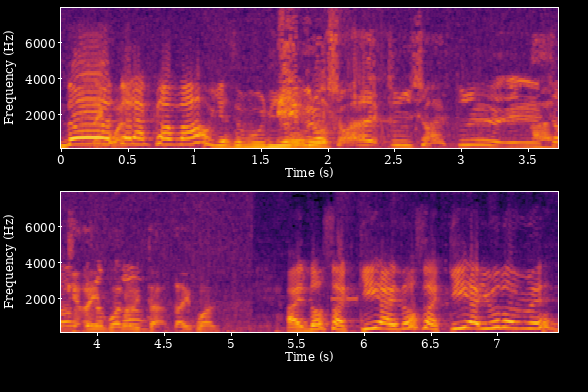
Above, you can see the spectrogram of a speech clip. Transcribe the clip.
No, están acá abajo, ya se Eh, murieron. bro, se va a destruir, se va a destruir. eh, Ah, que da igual ahorita, da igual. Hay dos aquí, hay dos aquí, ayúdame.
